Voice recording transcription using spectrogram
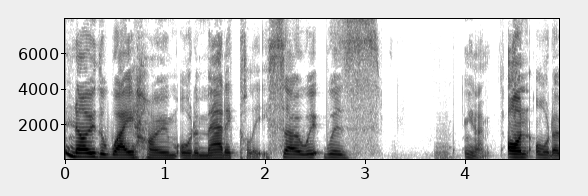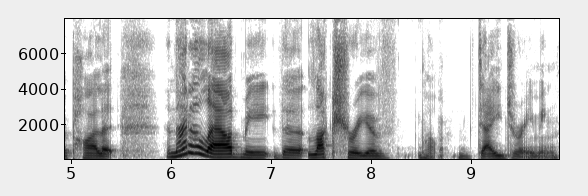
of know the way home automatically, so it was you know, on autopilot. And that allowed me the luxury of, well, daydreaming.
